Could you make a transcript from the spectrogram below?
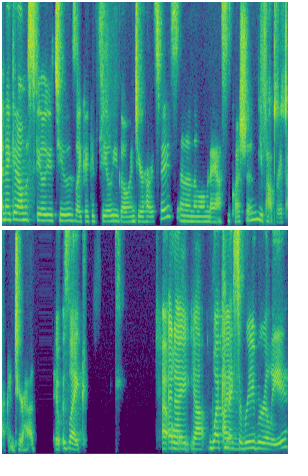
And I can almost feel you too. Is like I could feel you go into your heart space. And then the moment I ask the question, you pop right back into your head. It was like, uh, and oh, I, yeah. What can I'm, I cerebrally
